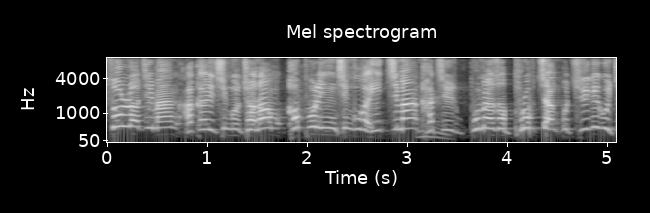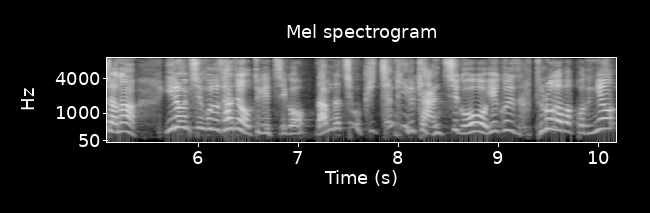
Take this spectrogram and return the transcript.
솔로지만 아까 이 친구처럼 커플인 친구가 있지만 같이 보면서 부럽지 않고 즐기고 있잖아 이런 친구들 사진 어떻게 찍어? 남자친구 귀찮게 이렇게 안 찍어 얘 거기 들어가 봤거든요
